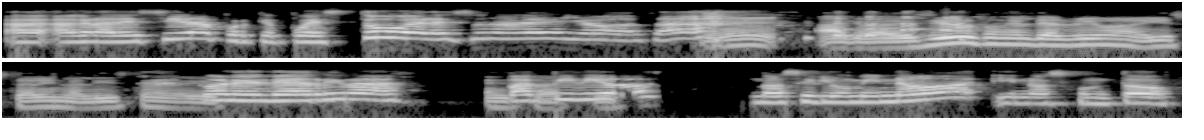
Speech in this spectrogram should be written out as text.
agradecida porque pues tú eres uno de ellos. ¿ah? agradecido con el de arriba, ahí estar en la lista. Con el de arriba. Papi Dios nos iluminó y nos juntó.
